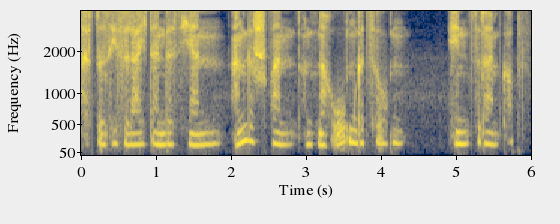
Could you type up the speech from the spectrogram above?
Hast du sie vielleicht ein bisschen angespannt und nach oben gezogen, hin zu deinem Kopf?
